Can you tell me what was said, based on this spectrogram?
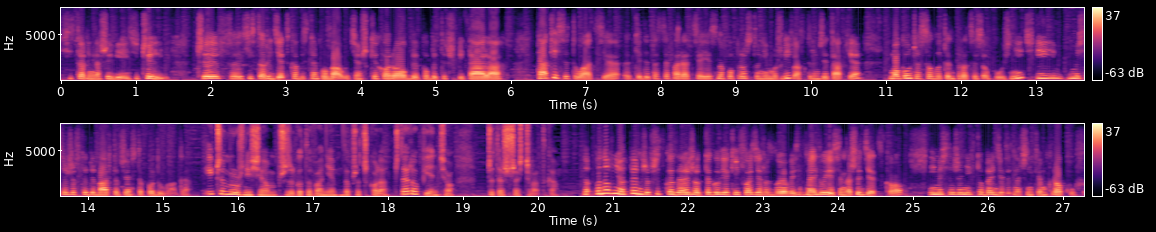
historii naszej więzi, czyli czy w historii dziecka występowały ciężkie choroby, pobyty w szpitalach. Takie sytuacje, kiedy ta separacja jest no po prostu niemożliwa w którymś etapie, mogą czasowo ten proces opóźnić i myślę, że wtedy warto wziąć to pod uwagę. I czym różni się przygotowanie do przedszkola 4, 5 czy też 6 latka? No, ponownie odpowiem, że wszystko zależy od tego, w jakiej fazie rozwojowej znajduje się nasze dziecko i myślę, że niech to będzie wyznacznikiem kroków,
